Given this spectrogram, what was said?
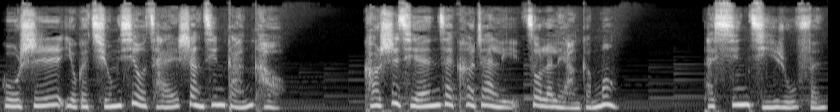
古时有个穷秀才上京赶考，考试前在客栈里做了两个梦，他心急如焚，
